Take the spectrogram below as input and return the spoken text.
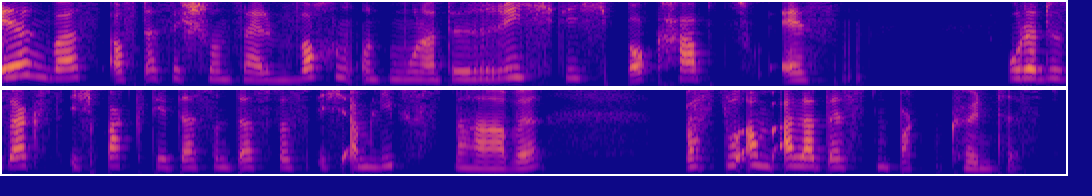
irgendwas, auf das ich schon seit Wochen und Monaten richtig Bock habe zu essen. Oder du sagst, ich back dir das und das, was ich am liebsten habe, was du am allerbesten backen könntest.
